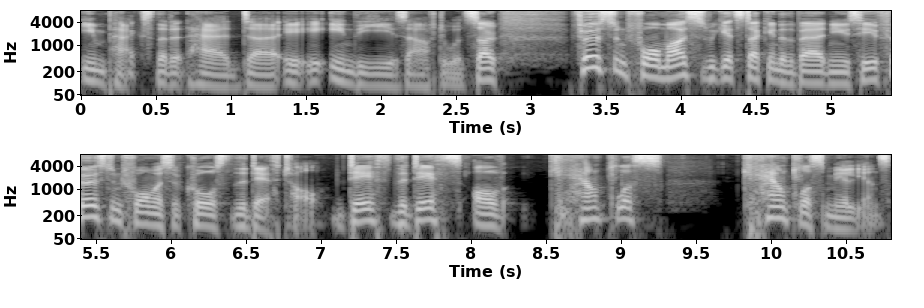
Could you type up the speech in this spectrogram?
impacts that it had uh, in the years afterwards. So. First and foremost, as we get stuck into the bad news here, first and foremost, of course, the death toll. Death, the deaths of countless countless millions.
